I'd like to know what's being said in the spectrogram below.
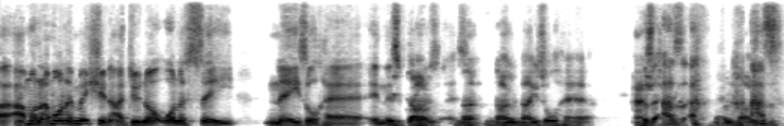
I, am on. I'm on a mission. I do not want to see nasal hair in this process. No, no nasal hair. Because as no as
